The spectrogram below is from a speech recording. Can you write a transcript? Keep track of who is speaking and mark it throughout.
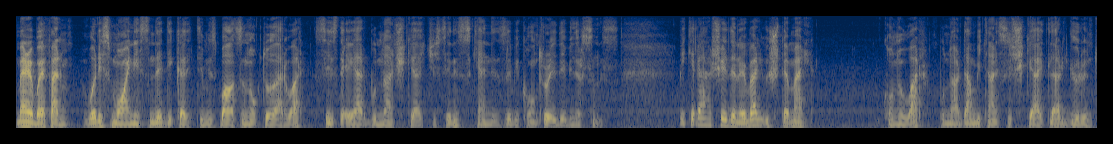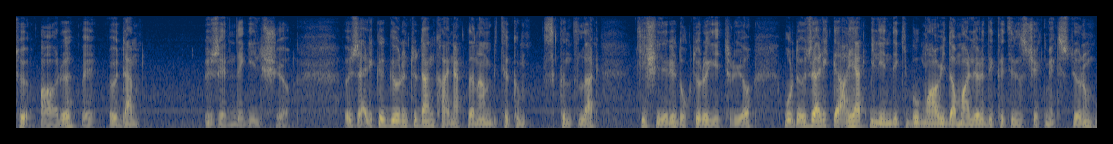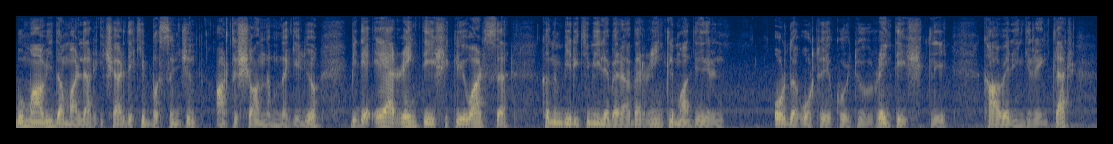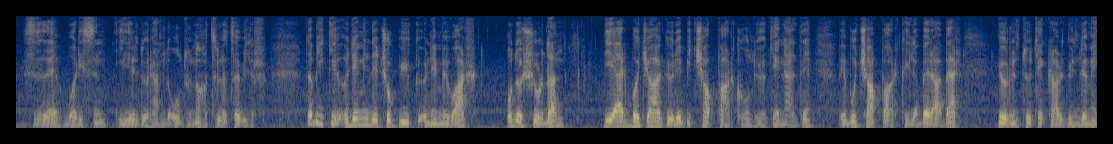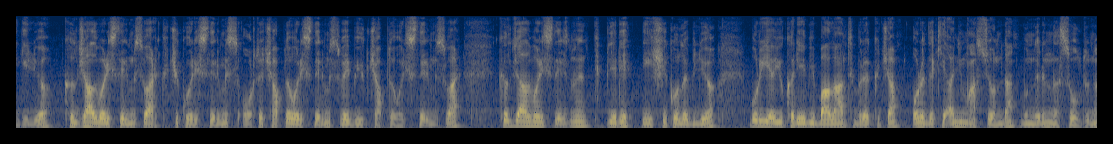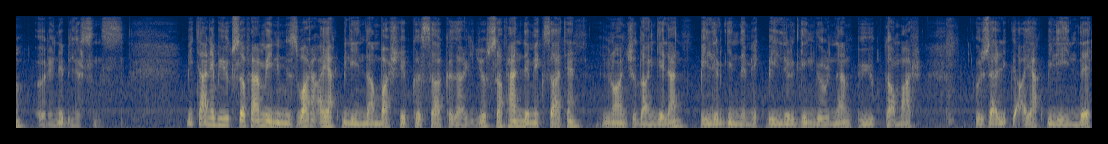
Speaker 1: Merhaba efendim. Varis muayenesinde dikkat ettiğimiz bazı noktalar var. Siz de eğer bundan şikayetçiyseniz kendinizi bir kontrol edebilirsiniz. Bir kere her şeyden evvel üç temel konu var. Bunlardan bir tanesi şikayetler, görüntü, ağrı ve ödem üzerinde gelişiyor. Özellikle görüntüden kaynaklanan bir takım sıkıntılar kişileri doktora getiriyor. Burada özellikle ayak bileğindeki bu mavi damarları dikkatinizi çekmek istiyorum. Bu mavi damarlar içerideki basıncın artışı anlamına geliyor. Bir de eğer renk değişikliği varsa kanın birikimiyle beraber renkli maddelerin orada ortaya koyduğu renk değişikliği, kahverengi renkler size varisin ileri dönemde olduğunu hatırlatabilir. Tabii ki ödemin de çok büyük önemi var. O da şuradan diğer bacağa göre bir çap farkı oluyor genelde ve bu çap farkıyla beraber görüntü tekrar gündeme geliyor. Kılcal varislerimiz var, küçük varislerimiz, orta çaplı varislerimiz ve büyük çaplı varislerimiz var. Kılcal varislerimizin tipleri değişik olabiliyor. Buraya yukarıya bir bağlantı bırakacağım. Oradaki animasyondan bunların nasıl olduğunu öğrenebilirsiniz. Bir tane büyük safen beynimiz var. Ayak bileğinden başlayıp kasığa kadar gidiyor. Safen demek zaten Yunanca'dan gelen belirgin demek. Belirgin görünen büyük damar. Özellikle ayak bileğinde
